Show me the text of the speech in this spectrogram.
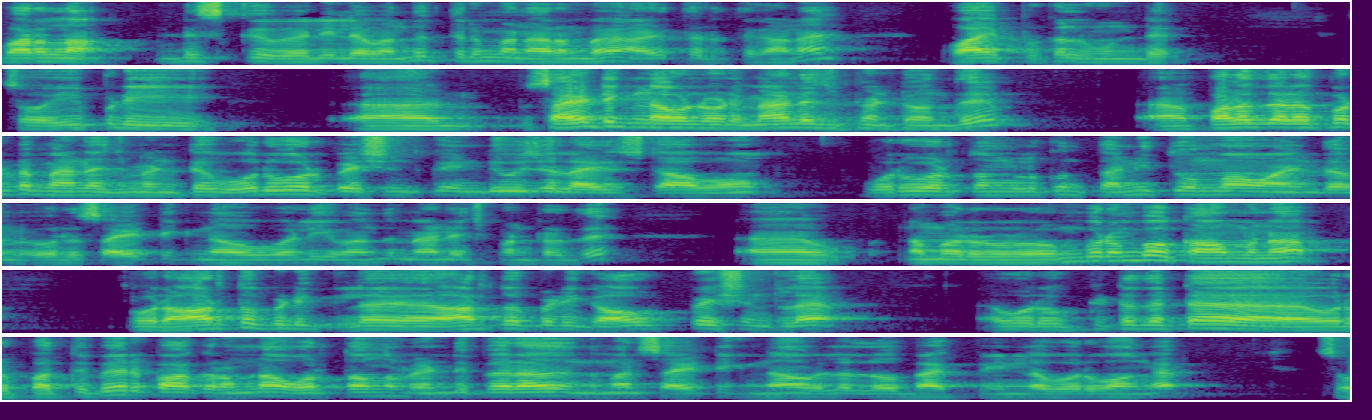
வரலாம். டிஸ்க் வெளியில வந்து திரும்ப நரம்ப அழுத்துறதுக்கான வாய்ப்புகள் உண்டு. ஸோ இப்படி சைட்டிக் நவனுடைய மேனேஜ்மெண்ட் வந்து பலதரப்பட்ட மேனேஜ்மெண்ட்டு ஒரு ஒரு பேஷண்ட்டுக்கும் இண்டிவிஜுவலைஸ்டாகவும் ஒரு ஒருத்தவங்களுக்கும் தனித்துவமாக வாய்ந்த ஒரு சைட்டிக் நவ் வழி வந்து மேனேஜ் பண்ணுறது நம்ம ரொம்ப ரொம்ப காமனாக ஒரு ஆர்த்தோபெடிக்ல ஆர்த்தோபெடிக் அவுட் பேஷண்ட்டில் ஒரு கிட்டத்தட்ட ஒரு பத்து பேர் பார்க்குறோம்னா ஒருத்தவங்க ரெண்டு பேராவது இந்த மாதிரி சைட்டிக் இல்லை லோ பேக் பெயினில் வருவாங்க. ஸோ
